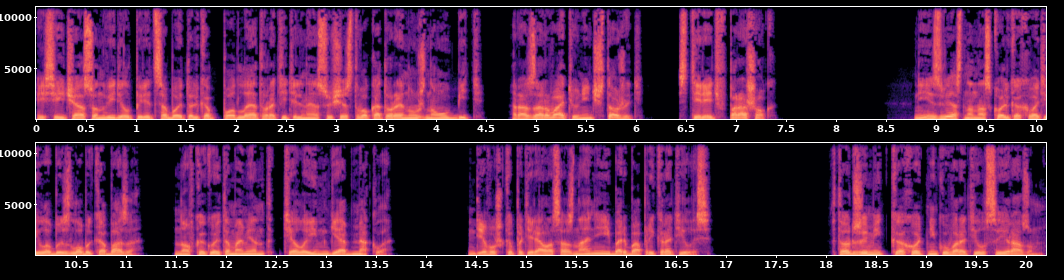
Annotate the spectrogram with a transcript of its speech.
и сейчас он видел перед собой только подлое отвратительное существо, которое нужно убить, разорвать, уничтожить, стереть в порошок. Неизвестно, насколько хватило бы злобы Кабаза, но в какой-то момент тело Инги обмякло. Девушка потеряла сознание, и борьба прекратилась. В тот же миг к охотнику воротился и разум.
